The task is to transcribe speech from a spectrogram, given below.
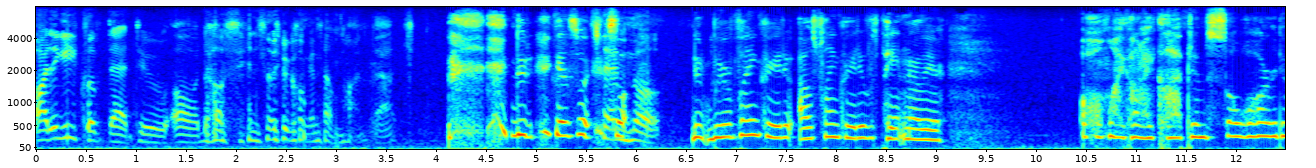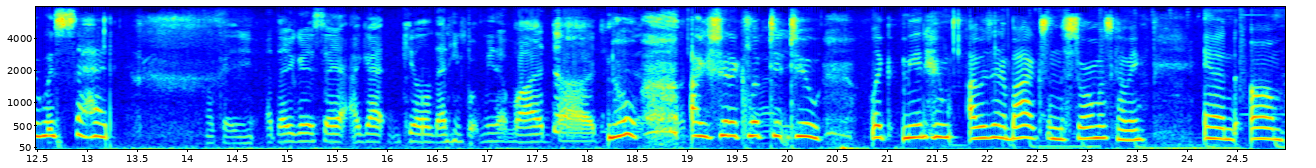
Oh, I think he clipped that too. Oh no, you're going in that montage. Dude, guess what? So, Samuel. dude, we were playing creative. I was playing creative with Peyton earlier. Oh my god, I clapped him so hard. It was sad. Okay, I thought you were gonna say I got killed and he put me in a montage. No, I should have clipped it too. Like me and him, I was in a box and the storm was coming, and um,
